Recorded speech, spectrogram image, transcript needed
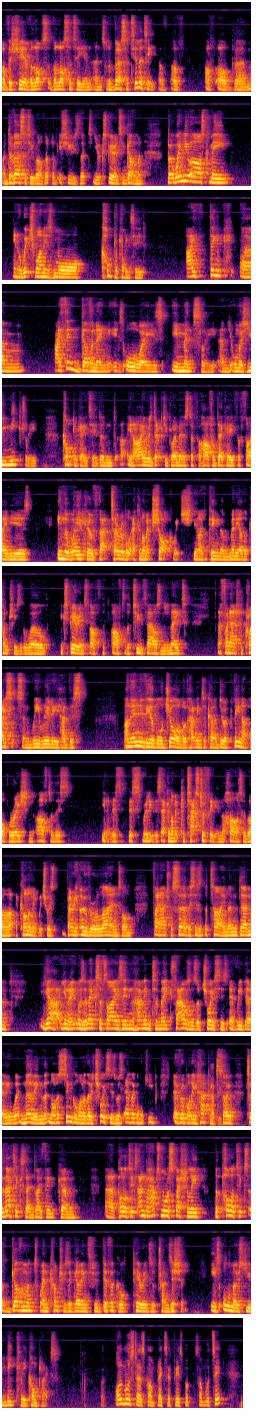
of the sheer velocity and, and sort of versatility of, of of, of um, diversity rather of issues that you experience in government. But when you ask me, you know, which one is more complicated, I think um, I think governing is always immensely and almost uniquely complicated. And uh, you know, I was deputy prime minister for half a decade, for five years, in the wake of that terrible economic shock which the United Kingdom and many other countries of the world experienced after the, after the 2008 financial crisis, and we really had this unenviable job of having to kind of do a cleanup operation after this, you know, this this really this economic catastrophe in the heart of our economy, which was very over reliant on financial services at the time, and um, yeah, you know, it was an exercise in having to make thousands of choices every day, knowing that not a single one of those choices was ever going to keep everybody happy. happy. So, to that extent, I think um, uh, politics, and perhaps more especially the politics of government when countries are going through difficult periods of transition is almost uniquely complex. Almost as complex as Facebook, some would say.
